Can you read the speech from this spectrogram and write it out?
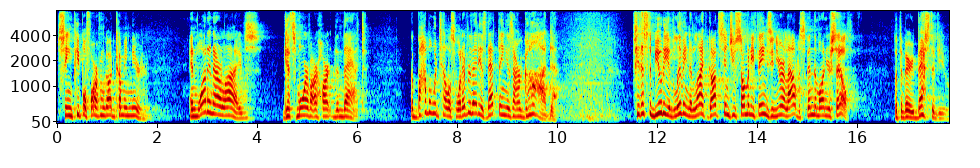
Seeing people far from God coming near? And what in our lives gets more of our heart than that? The Bible would tell us whatever that is, that thing is our God. See, that's the beauty of living in life. God sends you so many things and you're allowed to spend them on yourself. But the very best of you,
